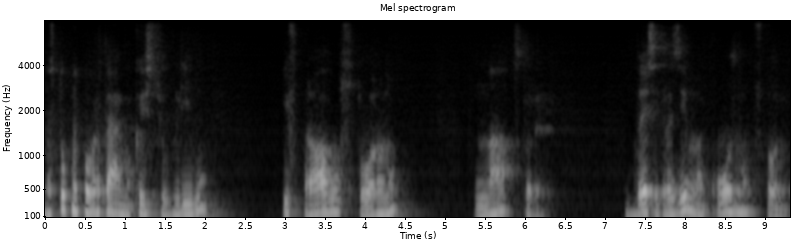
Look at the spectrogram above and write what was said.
Наступне повертаємо кистю в ліву і в праву сторону на столі. 10 разів на кожну сторону.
